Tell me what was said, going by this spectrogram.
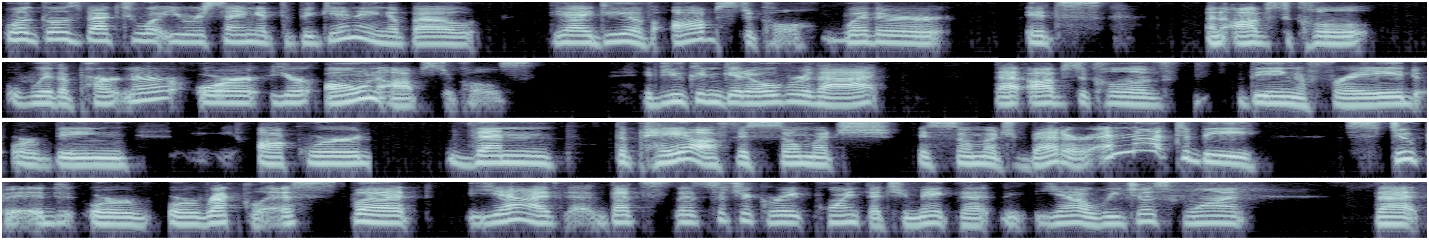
Well, it goes back to what you were saying at the beginning about the idea of obstacle, whether it's an obstacle with a partner or your own obstacles. If you can get over that, that obstacle of being afraid or being awkward, then the payoff is so much is so much better. And not to be stupid or or reckless, but yeah, that's that's such a great point that you make that yeah, we just want that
